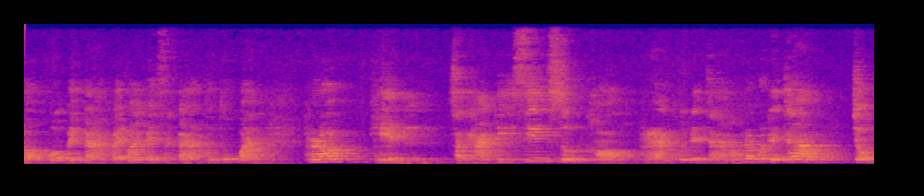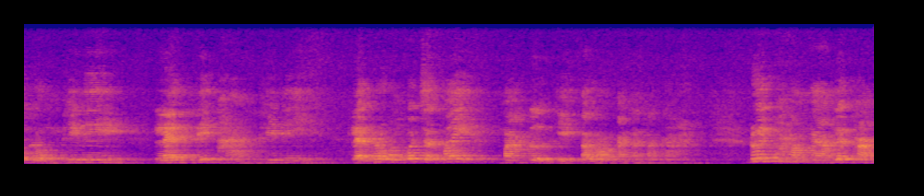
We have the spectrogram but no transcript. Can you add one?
ดอกบัวไปกราบไปไหว้เป็นสักการะทุกๆวัน เพราะเห็นสถานที่สิ้นสุดของพระพุทธเจ้า พระพุทธเจ้าจบลงที่นี่ และนิพพานที่นี่ และพระองค์ก็จะไม่มาเกิดอีกตลอดอนันตกาลด้วยความงามและความ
